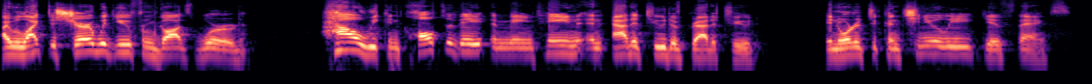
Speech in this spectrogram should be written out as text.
I would like to share with you from God's Word how we can cultivate and maintain an attitude of gratitude in order to continually give thanks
